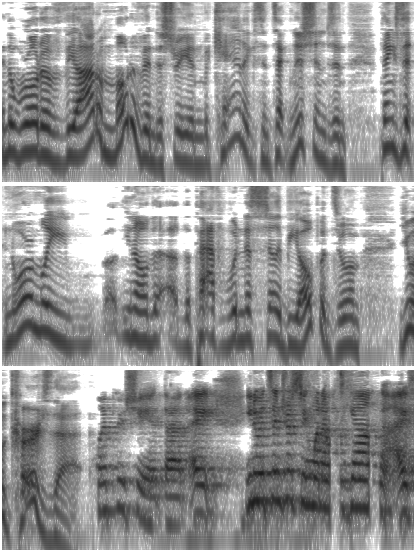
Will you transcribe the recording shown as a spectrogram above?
in the world of the automotive industry and mechanics and technicians and things that normally you know the the path wouldn't necessarily be open to them you encourage that I appreciate that. I, you know, it's interesting. When I was young, I,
